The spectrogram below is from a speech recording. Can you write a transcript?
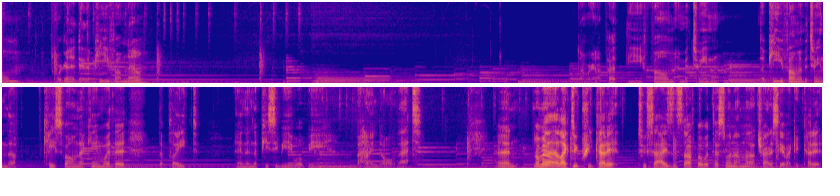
Foam. We're gonna do the PE foam now. Now we're gonna put the foam in between the PE foam in between the case foam that came with it, the plate, and then the PCB will be behind all that. And normally I like to pre-cut it to size and stuff, but with this one I'm gonna try to see if I could cut it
